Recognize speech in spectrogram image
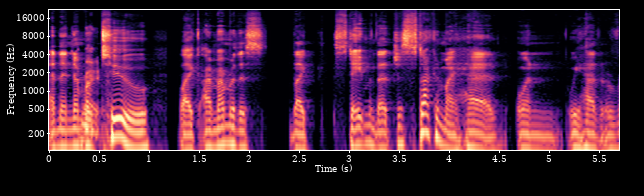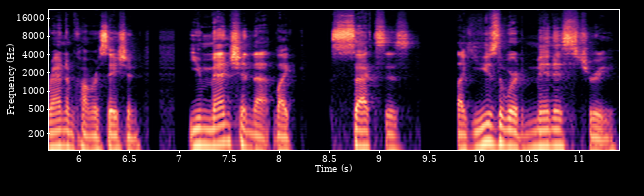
And then number Right. two, like I remember this like statement that just stuck in my head when we had a random conversation. You mentioned that like sex is like you use the word ministry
